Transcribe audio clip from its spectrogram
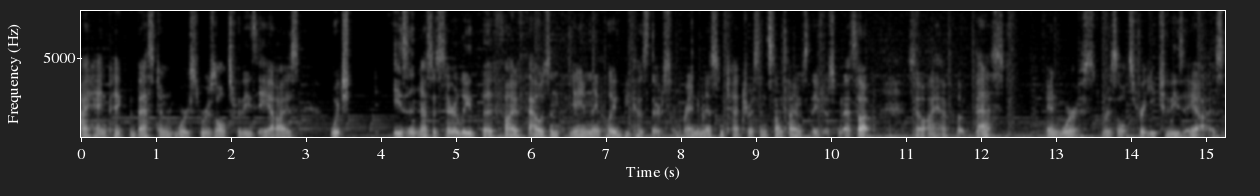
I handpicked the best and worst results for these AIs, which isn't necessarily the 5000th game they played because there's some randomness in Tetris and sometimes they just mess up. So I have the best and worst results for each of these AIs.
